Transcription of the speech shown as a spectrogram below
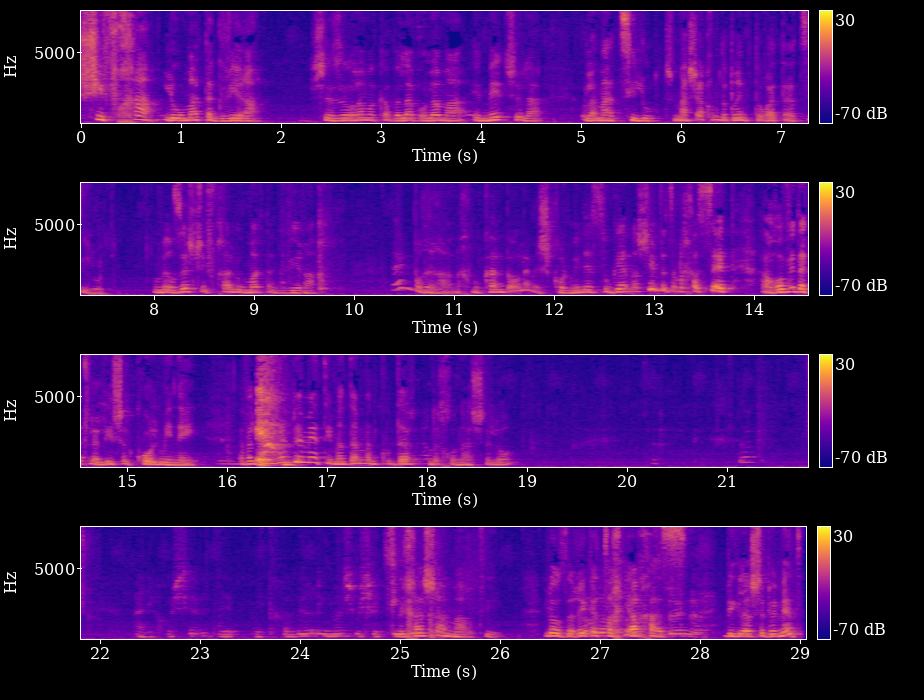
שפחה לעומת הגבירה, שזה עולם הקבלה ועולם האמת של עולם האצילות, מה שאנחנו מדברים, תורת האצילות. הוא אומר, זה שפחה לעומת הגבירה. אין ברירה, אנחנו כאן בעולם, יש כל מיני סוגי אנשים, וזה מכסה את הרובד הכללי של כל מיני. אבל באמת, באמת, אם אדם בנקודה הנכונה שלו, אני חושבת, זה מתחבר לי משהו שכאילו... סליחה שאמרתי. לא, זה רגע לא, צריך לא, יחס, בסדר. בגלל שבאמת זה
